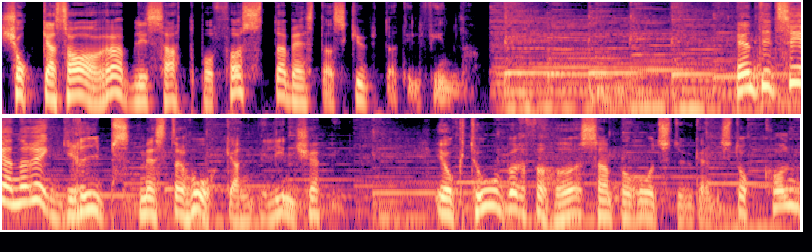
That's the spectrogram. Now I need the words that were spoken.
Tjocka Sara blir satt på första bästa skuta till Finland. En tid senare grips Mäster Håkan i Linköping. I oktober förhörs han på rådstugan i Stockholm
